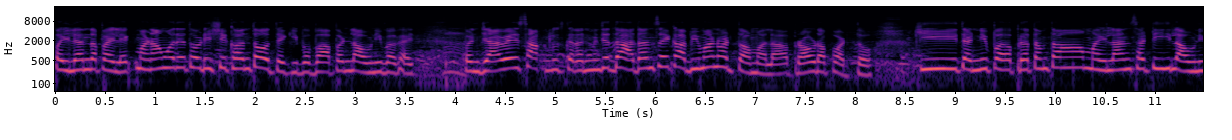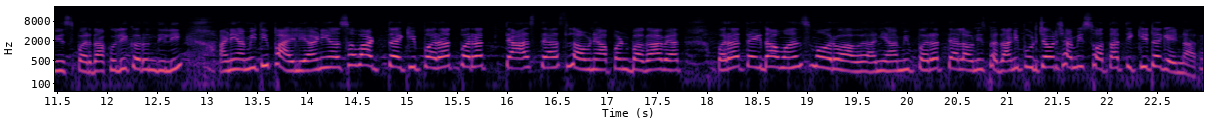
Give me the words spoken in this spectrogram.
पहिल्यांदा पाहिले. एक मनामध्ये थोडीशी खंत होते की बाबा आपण लावणी बघायची. पण ज्यावेळेस अकलूजकरांनी म्हणजे दादांचा एक अभिमान वाटतो आम्हाला प्राऊड अप वाटतो की त्यांनी प प्रथमतः महिलांसाठी ही लावणी स्पर्धा खुली करून दिली आणि आम्ही ती पाहिली. आणि असं वाटतं की परत परत त्याच त्याच लावण्या आपण बघाव्यात. परत एकदा वन्स मोर व्हावं आणि आम्ही परत त्या लावणी स्पर्धा आणि पुढच्या वर्षी आम्ही स्वतः तिकीटं घेणार.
